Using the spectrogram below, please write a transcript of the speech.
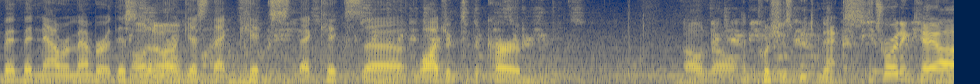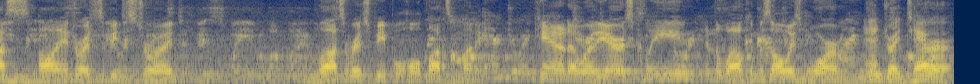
But but now remember, this Oh, is a no. Marcus that kicks that kicks uh, logic to the curb. Oh no. And pushes weak necks. Detroit in chaos. All androids to be destroyed. Lots of rich people hold lots of money. Canada, where the air is clean and the welcome is always warm. Android terror.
